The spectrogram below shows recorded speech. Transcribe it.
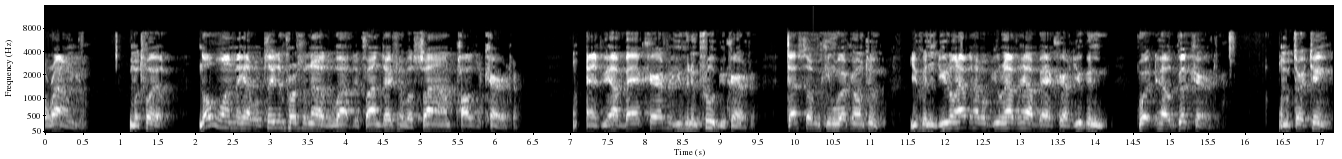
around you. Number 12, no one may have a pleasing personality without the foundation of a sound, positive character. And if you have bad character, you can improve your character. That's something you can work on too. You can you don't have to have a, you don't have to have bad character. You can work to have good character. Number 13.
